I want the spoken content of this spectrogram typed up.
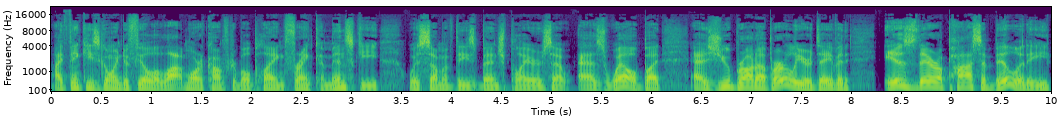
I think he's going to feel a lot more comfortable playing Frank Kaminsky with some of these bench players as well. But as you brought up earlier, David, is there a possibility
